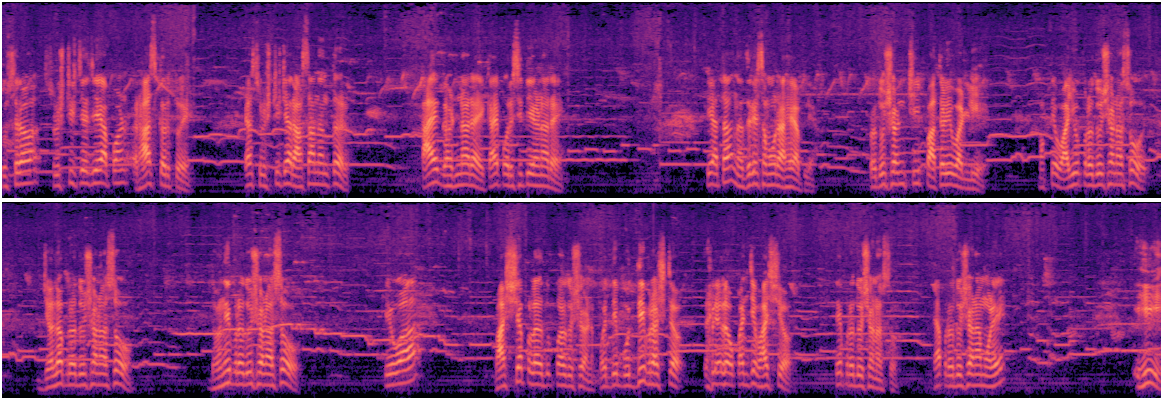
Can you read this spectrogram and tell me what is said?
दुसरं सृष्टीचे जे आपण ऱ्हास करतोय त्या सृष्टीच्या ऱ्हासानंतर काय घडणार आहे काय परिस्थिती येणार आहे ती आता नजरेसमोर आहे आपल्या. प्रदूषणची पातळी वाढली आहे मग ते वायू प्रदूषण असो जल प्रदूषण असो ध्वनी प्रदूषण असो किंवा भाष्य प्रदूषण बुद्धी बुद्धिभ्रष्ट झालेल्या लोकांचे भाष्य ते प्रदूषण असो. या प्रदूषणामुळे ही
